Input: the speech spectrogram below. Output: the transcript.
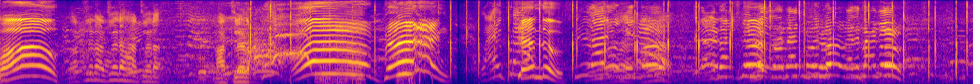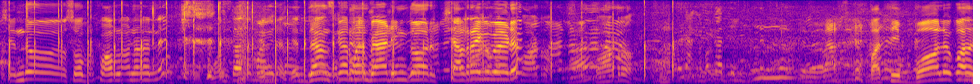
వావ్! అట్లడా అట్లడా అట్లడా. అట్లడా. ఓ బ్యాటింగ్ చందు! చందు సూపర్ ఫామ్లో ఉన్నాడండి విధ్వంసకరమైన బ్యాటింగ్తో చెలరేగి పోయాడు ప్రతి బాల్ కొంత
